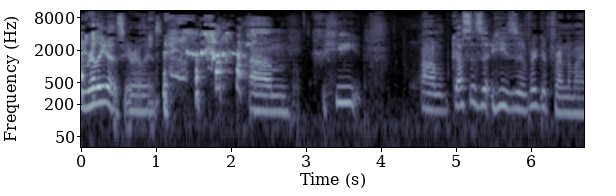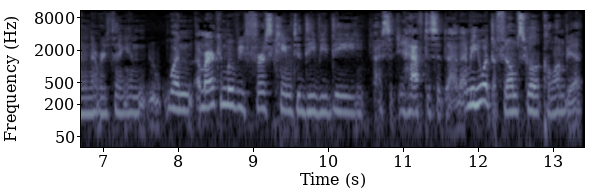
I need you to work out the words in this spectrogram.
really is. He really is. Um, he, um, Gus is a, he's a very good friend of mine and everything. And when American Movie first came to DVD, I said you have to sit down. I mean, he went to film school at Columbia.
